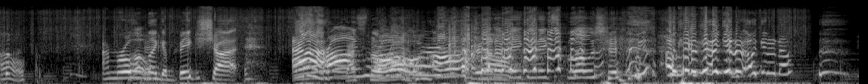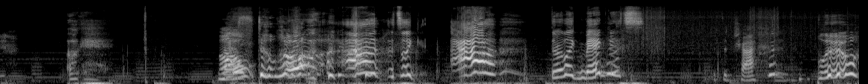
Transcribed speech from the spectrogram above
Oh. I'm rolling like a big shot. Ah, wrong, That's the wrong. wrong. You're gonna make an explosion. Okay, okay, I'll get it. I'll get it now. Okay. Oh, Still Oh, ah, it's like ah, they're like magnets. It's attracted. blue.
